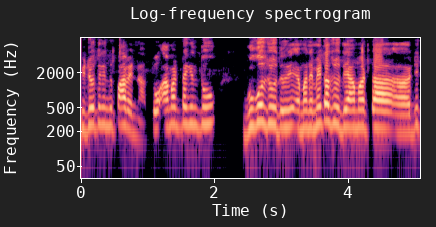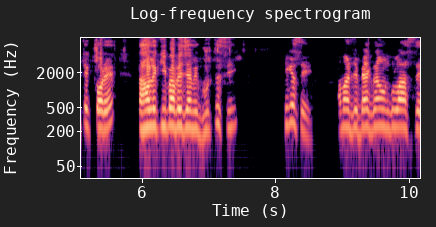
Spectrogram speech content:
ভিডিওতে কিন্তু পাবেন না। তো আমারটা কিন্তু গুগল যদি মানে মেটা যদি আমারটা ডিটেক্ট করে, তাহলে কি পাবে যে আমি ঘুরতেছি, ঠিক আছে? আমার যে ব্যাকগ্রাউন্ডগুলো আছে,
